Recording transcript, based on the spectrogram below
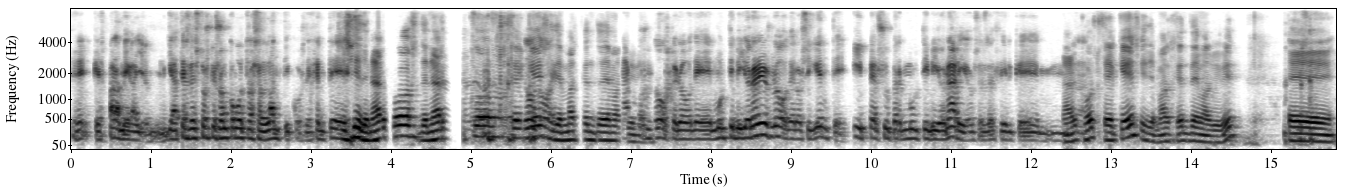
¿Eh? que es para mega yates de estos que son como transatlánticos, de gente. Sí, sí, de narcos, de narcos, jeques y de más gente de Madrid. No, pero de multimillonarios no, de lo siguiente, hiper super multimillonarios, es decir, que. Mm, narcos, jeques y demás gente de Malvivir. Eh,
